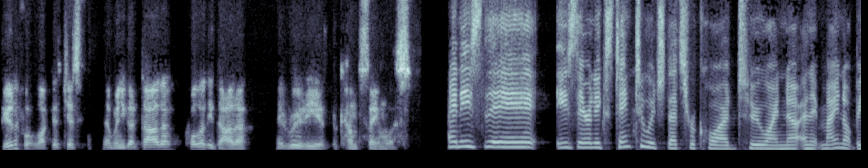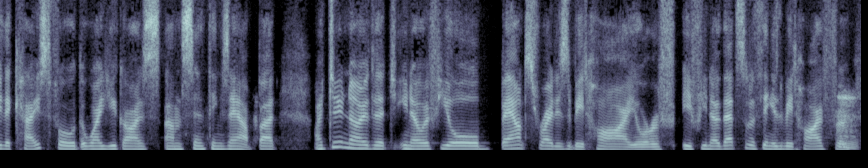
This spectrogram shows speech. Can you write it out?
beautiful. Like it's just when you've got data, quality data, it really has become seamless. And is there is there an extent to which that's required too? I know, and it may not be the case for the way you guys um, send things out, but I do know that you know if your bounce rate is a bit high, or if if you know that sort of thing is a bit high for mm.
